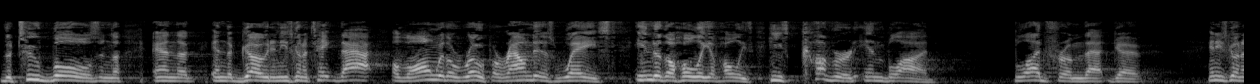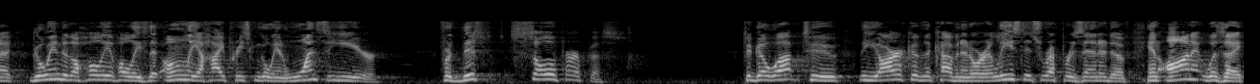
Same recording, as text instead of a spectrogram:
the two bulls and the, and the, and the goat, and he's going to take that along with a rope around his waist into the Holy of Holies. He's covered in blood. Blood from that goat. And he's going to go into the Holy of Holies that only a high priest can go in once a year for this sole purpose to go up to the Ark of the Covenant, or at least its representative, and on it was a,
